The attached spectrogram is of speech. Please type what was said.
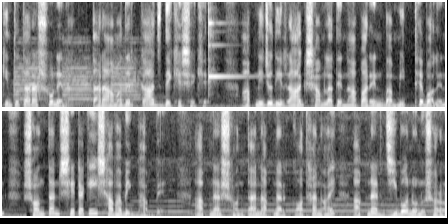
কিন্তু তারা শোনে না। তারা আমাদের কাজ দেখে শেখে। আপনি যদি রাগ সামলাতে না পারেন বা মিথ্যে বলেন, সন্তান সেটাকেই স্বাভাবিক ভাববে। আপনার সন্তান আপনার কথা নয়, আপনার জীবন অনুসরণ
